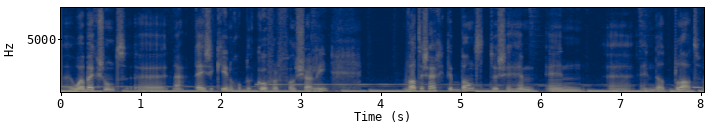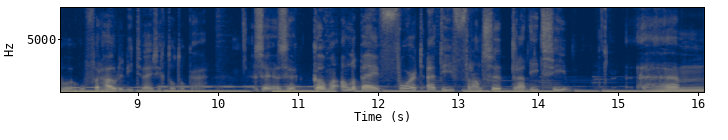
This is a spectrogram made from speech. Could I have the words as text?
Eh, Welbeck stond eh, nou, deze keer nog op de cover van Charlie. Wat is eigenlijk de band tussen hem en, eh, en dat blad? Hoe, hoe verhouden die twee zich tot elkaar? Ze, ze komen allebei voort uit die Franse traditie. Ehm,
